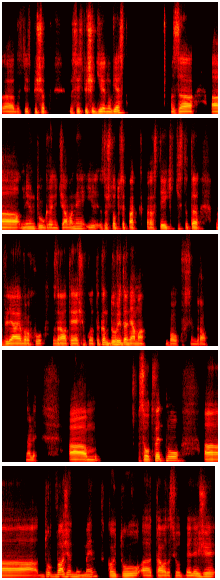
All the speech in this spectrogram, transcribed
а, да се изпишат, да се изпише диеногест за нейното ограничаване, и, защото все пак растейки кистата влияе върху здравата яйчникова тъкан, дори да няма болков синдром. Нали? А, съответно, а, друг важен момент, който а, трябва да се отбележи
